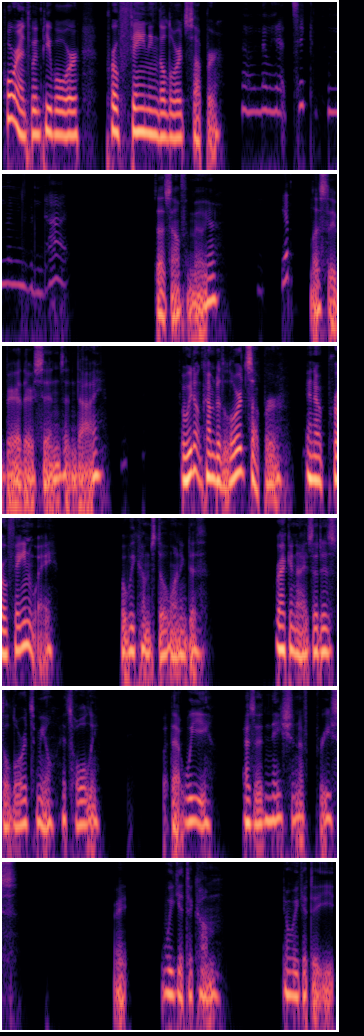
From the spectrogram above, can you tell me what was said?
Corinth when people were profaning the Lord's Supper? No, and then we got sick and some of them even died. Does that sound familiar? Yep. Lest they bear their sins and die. So we don't come to the Lord's Supper in a profane way, but we come still wanting to recognize it is the Lord's meal. It's holy. But that we, as a nation of priests, right, we get to come and we get to eat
